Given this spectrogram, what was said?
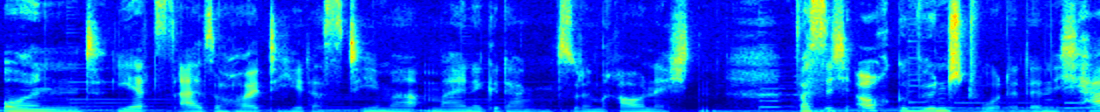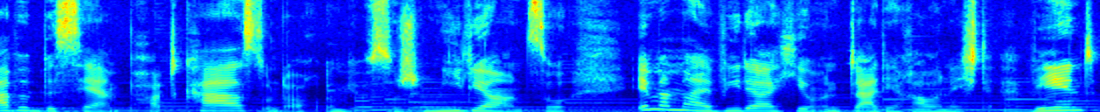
Und jetzt also heute hier das Thema meine Gedanken zu den Rauhnächten. Was sich auch gewünscht wurde, denn ich habe bisher im Podcast und auch irgendwie auf Social Media und so immer mal wieder hier und da die Rauhnächte erwähnt,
